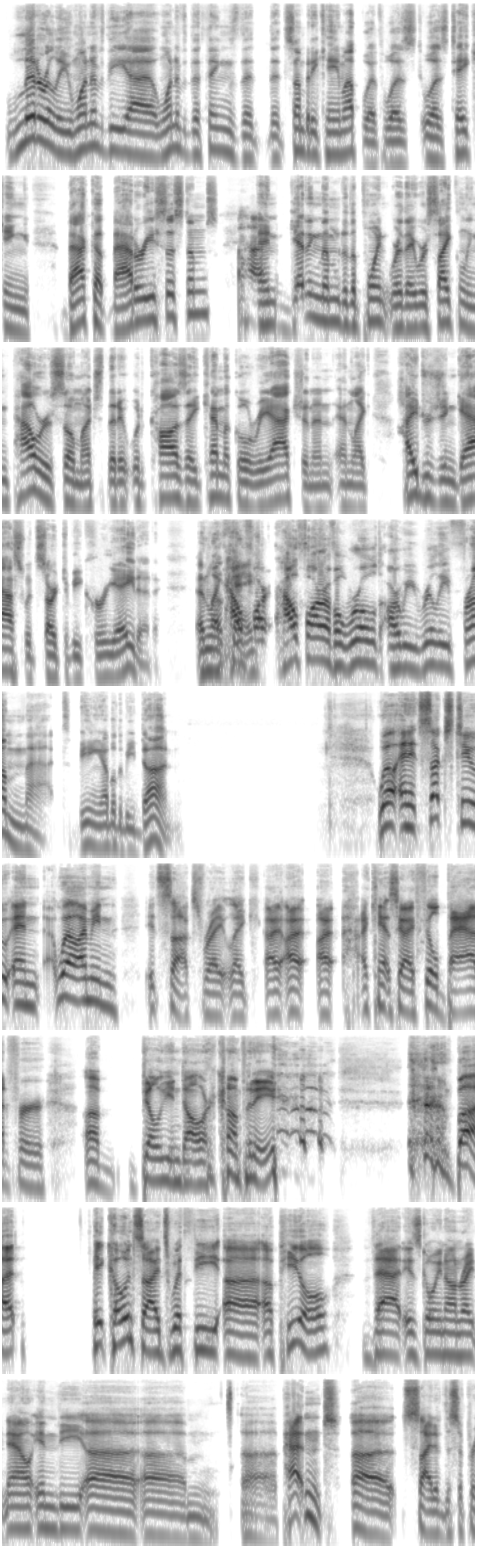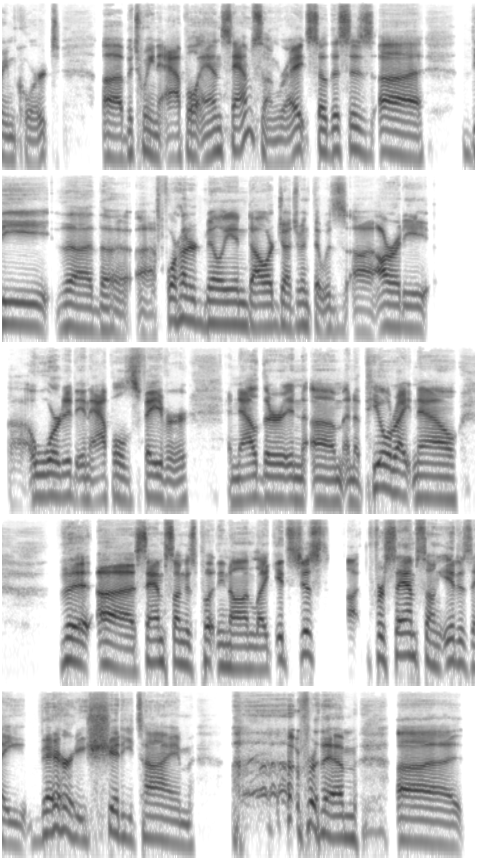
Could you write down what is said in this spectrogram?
literally one of the uh one of the things that that somebody came up with was was taking backup battery systems Uh-huh. and getting them to the point where they were cycling powers so much that it would cause a chemical reaction and and like hydrogen gas would start to be created and like how far how far of a world are we really from that being able to be done Well, and it sucks too. And well, I mean, it sucks, right? Like I, I, I, I can't say I feel bad for a billion dollar company, but it coincides with the uh, appeal that is going on right now in the uh, um, uh, patent uh, side of the Supreme Court uh, between Apple and Samsung, right? So this is uh, the the the four hundred million dollar judgment that was already awarded in Apple's favor, and now they're in um, an appeal right now that uh, Samsung is putting on. Like it's just uh, for Samsung, it is a very shitty time for them. Uh,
